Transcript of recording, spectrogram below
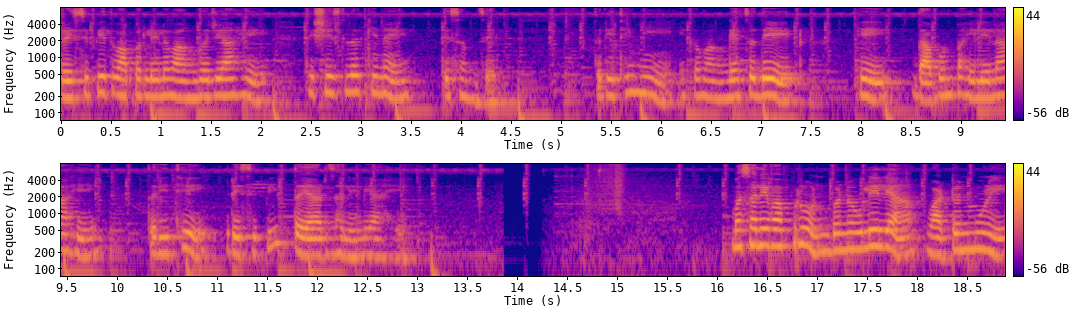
रेसिपीत वापरलेलं वांगं जे आहे ते शिजलं की नाही ते समजेल. तर इथे मी एका वांग्याचं देठ हे दाबून पाहिलेलं आहे तर इथे रेसिपी तयार झालेली आहे. मसाले वापरून बनवलेल्या वाटणमुळे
